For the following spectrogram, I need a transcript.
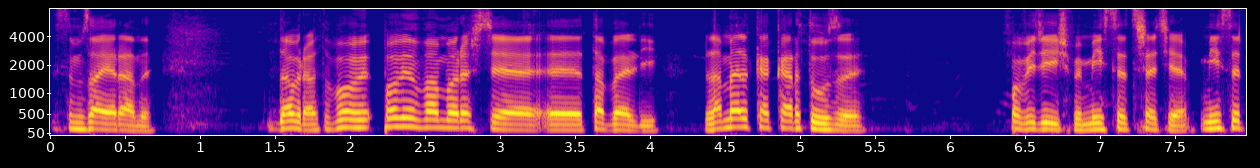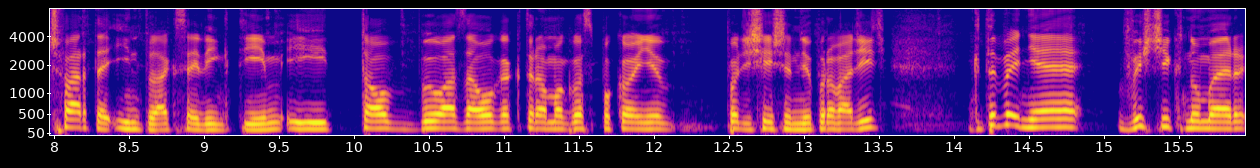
jestem zajarany. Dobra, to powie, powiem wam o reszcie e, tabeli. Lamelka Kartuzy. Powiedzieliśmy, miejsce trzecie. Miejsce czwarte Inplak Sailing Team i to była załoga, która mogła spokojnie po dzisiejszym dniu prowadzić. Gdyby nie wyścig numer,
